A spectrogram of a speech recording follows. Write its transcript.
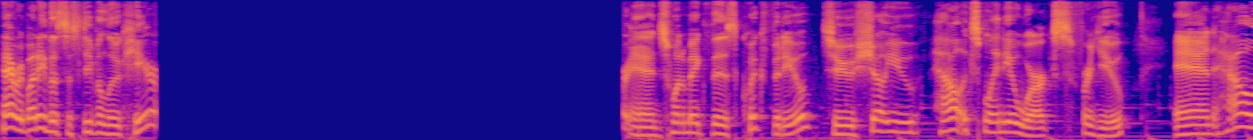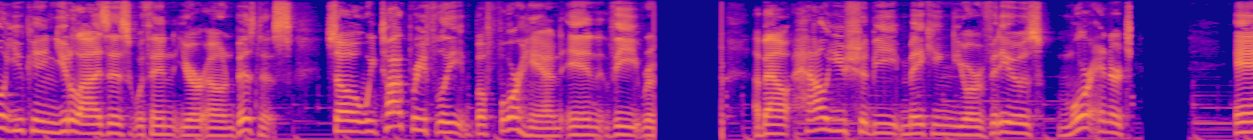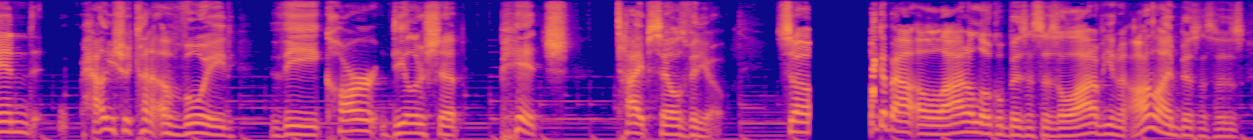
Hey everybody, this is Stephen Luke here. And just want to make this quick video to show you how Explaindio works for you and how you can utilize this within your own business. So we talked briefly beforehand in the review about how you should be making your videos more entertaining and how you should kind of avoid the car dealership pitch type sales video. So think about a lot of local businesses, a lot of even online businesses,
